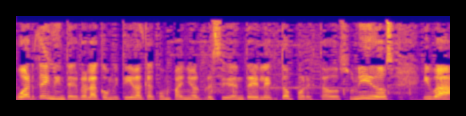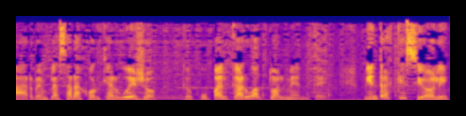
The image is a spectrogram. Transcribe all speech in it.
Huertain integró la comitiva que acompañó al presidente electo por Estados Unidos y va a reemplazar a Jorge Argüello, que ocupa el cargo actualmente, mientras que Scioli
